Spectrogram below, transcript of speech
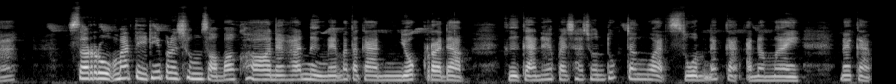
ะ สรุปมติที่ประชุมสบคนะคะหนึ่งในมาตรการยกระดับ คือการให้ประชาชนทุกจังหวัดสวมหน้ากากอนามัย หน้ากาก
